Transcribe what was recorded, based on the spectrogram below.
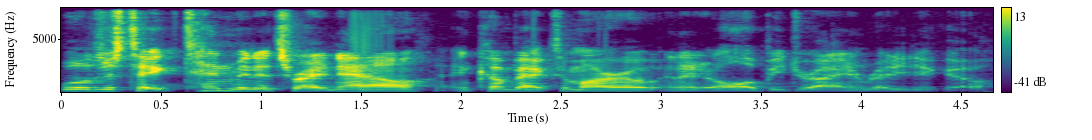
We'll just take 10 minutes right now and come back tomorrow and it'll all be dry and ready to go.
